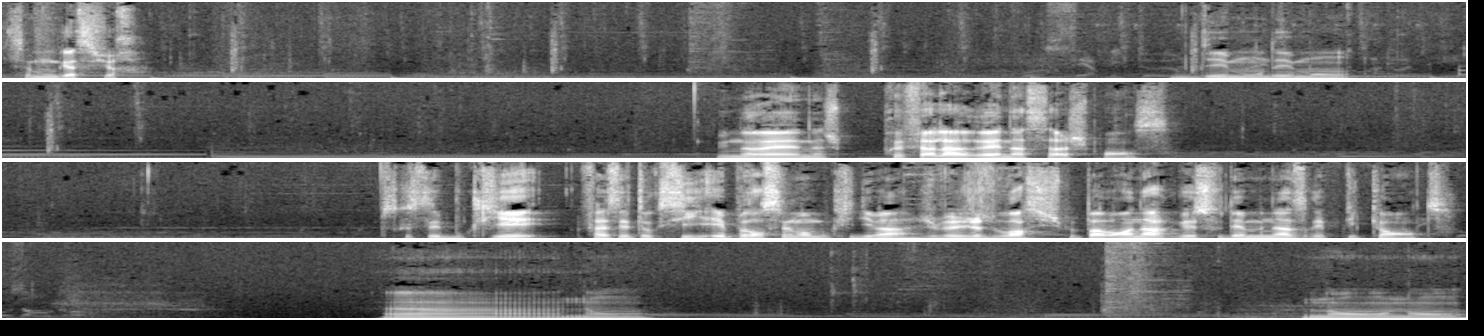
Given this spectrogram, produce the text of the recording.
C'est mon gars sûr. Démon, démon. Une reine. Je préfère la reine à ça, je pense. Parce que c'est bouclier, enfin c'est toxi et potentiellement bouclier divin. Je vais juste voir si je peux pas avoir un Argus ou des menaces réplicantes. Euh, non. Non, non.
